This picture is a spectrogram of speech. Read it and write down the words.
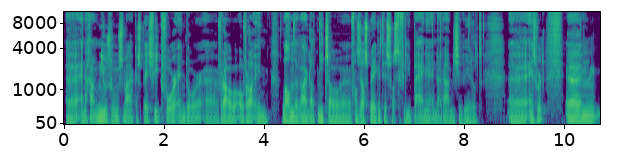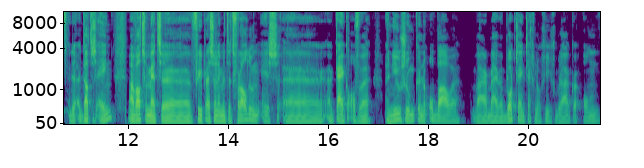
en dan gaan we nieuwsrooms maken, specifiek voor en door vrouwen, overal in landen waar dat niet zo vanzelfsprekend is, zoals de Filipijnen en de Arabische wereld. Uh, enzovoort. De, dat is één. Maar wat we met uh, Free Press Unlimited vooral doen, is uh, kijken of we een nieuwsroom kunnen opbouwen waarbij we blockchain-technologie gebruiken om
